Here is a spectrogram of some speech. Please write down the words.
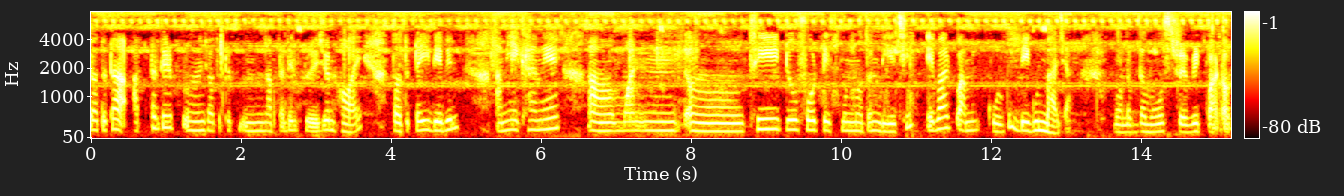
যতটা আপনাদের যতটা আপনাদের প্রয়োজন হয় ততটাই দেবেন। আমি এখানে one three two four teaspoon মতন দিয়েছি। এবার আমি করব বেগুন ভাজা। One of the most favourite part of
